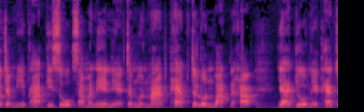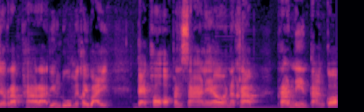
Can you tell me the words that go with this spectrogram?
็จะมีพระพิสุสามเณรเนี่ยจำนวนมากแทบจะล้นวัดนะครับญาติโยมเนี่ยแทบจะรับภาระเลี้ยงดูไม่ค่อยไหว แต่พอออกพรรษาแล้วนะครับ พระเนนต่างก็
